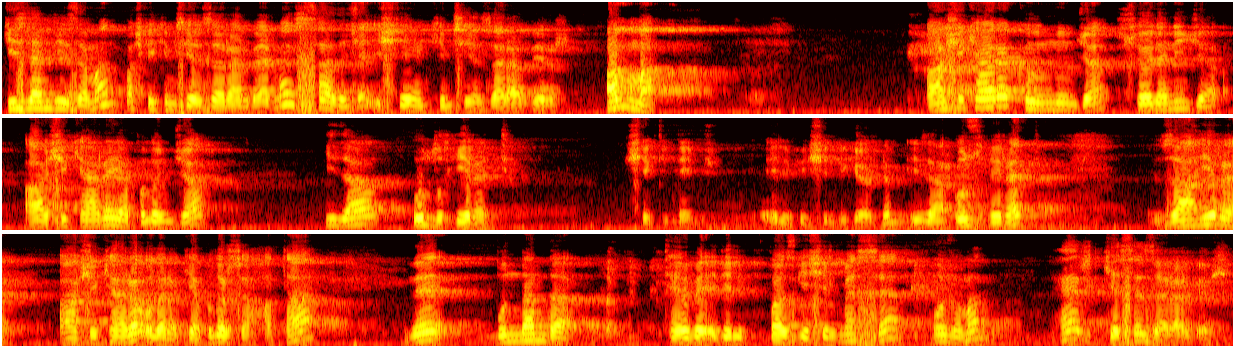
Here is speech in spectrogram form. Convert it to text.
Gizlendiği zaman başka kimseye zarar vermez, sadece işleyen kimseye zarar verir. Ama aşikare kılınınca, söylenince, aşikare yapılınca İza uzhiret şeklindeymiş. Elif'i şimdi gördüm. İza uzhiret zahir aşikare olarak yapılırsa hata ve bundan da tevbe edilip vazgeçilmezse o zaman herkese zarar verir.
